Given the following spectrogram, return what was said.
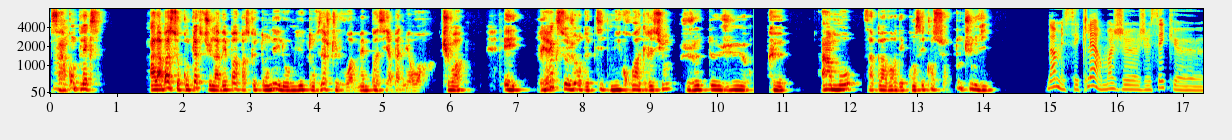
C'est un complexe. À la base, ce complexe, tu l'avais pas parce que ton nez, il est au milieu de ton visage, tu le vois même pas s'il y a pas de miroir. Tu vois? Et rien que ce genre de petite micro-agression, je te jure que un mot, ça peut avoir des conséquences sur toute une vie. Non, mais c'est clair. Moi, je, je sais que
